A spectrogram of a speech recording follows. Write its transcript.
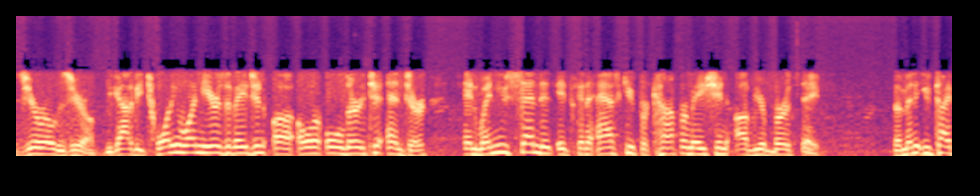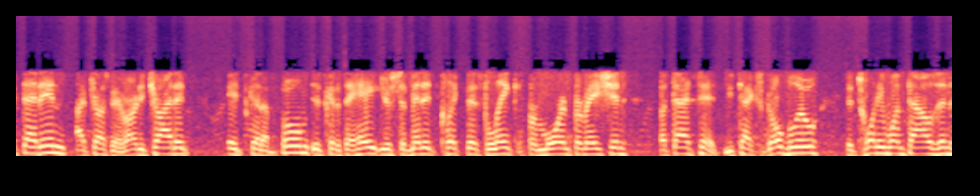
zero zero. You got to be 21 years of age uh, or older to enter. And when you send it, it's going to ask you for confirmation of your birth date. The minute you type that in, I trust me, I've already tried it. It's going to boom. It's going to say, hey, you're submitted. Click this link for more information. But that's it. You text Go Blue to 21,000,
